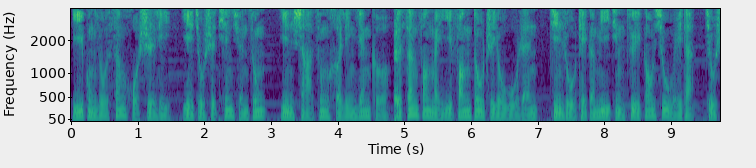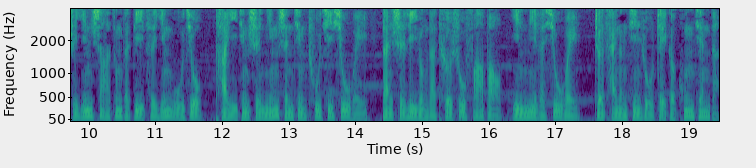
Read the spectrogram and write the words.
一共有三伙势力，也就是天玄宗。阴煞宗和凌烟阁这三方，每一方都只有五人进入这个秘境。最高修为的就是阴煞宗的弟子阴无咎，他已经是凝神境初期修为，但是利用了特殊法宝隐匿了修为，这才能进入这个空间的。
